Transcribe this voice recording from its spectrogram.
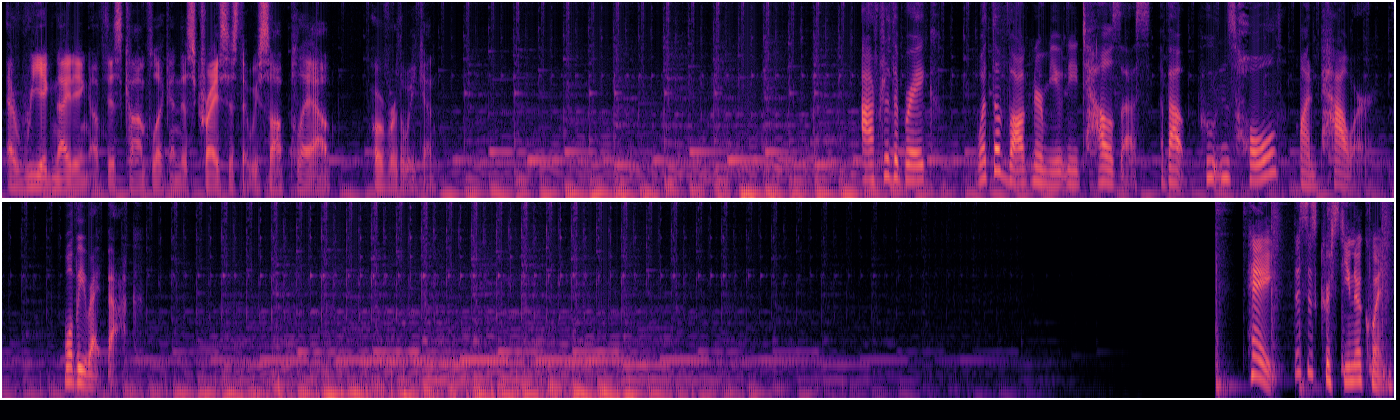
a reigniting of this conflict and this crisis that we saw play out over the weekend. After the break, what the Wagner mutiny tells us about Putin's hold on power. We'll be right back. Hey, this is Christina Quinn.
